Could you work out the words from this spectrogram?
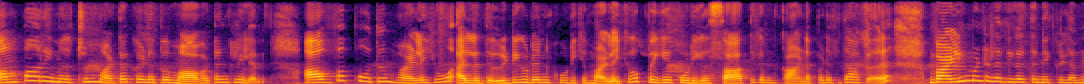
அம்பாறை மற்றும் மட்டக்களப்பு மாவட்டங்களிலும் அவ்வப்போது மழையோ அல்லது இடியுடன் கூடிய மழையோ பெய்யக்கூடிய சாத்தியம் காணப்படுவதாக வளிமண்டலவியல் திணைக்களம்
